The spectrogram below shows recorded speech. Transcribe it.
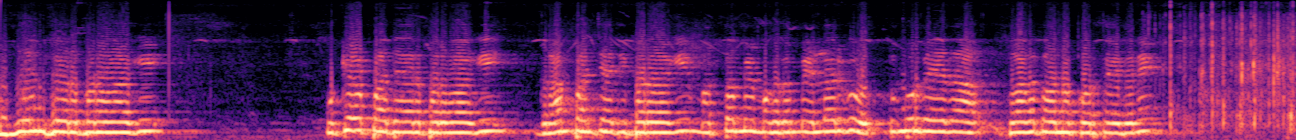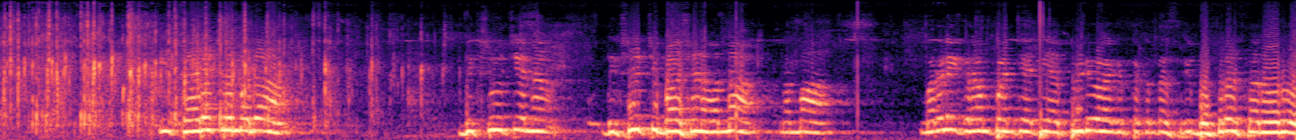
ಎಸ್ ಡಿ ಎಂ ಸಿಯವರ ಪರವಾಗಿ, ಮುಖ್ಯೋಪಾಧ್ಯಾಯರ ಪರವಾಗಿ, ಗ್ರಾಮ ಪಂಚಾಯತಿ ಪರವಾಗಿ ಮತ್ತೊಮ್ಮೆ ಮಗದೊಮ್ಮೆ ಎಲ್ಲರಿಗೂ ತುಂಬ ಹೃದಯದ ಸ್ವಾಗತವನ್ನು ಕೋರ್ತಾ ಇದ್ದೇನೆ. ಈ ಕಾರ್ಯಕ್ರಮದ ದಿಕ್ಸೂಚಿಯನ್ನು, ದಿಕ್ಸೂಚಿ ಭಾಷಣವನ್ನು ನಮ್ಮ ಮರಳಿ ಗ್ರಾಮ ಪಂಚಾಯತಿಯ ಪಿ ಡಿ ಆಗಿರ್ತಕ್ಕಂಥ ಶ್ರೀ ಬಸವರಾಜ್ ಸರ್ ಅವರು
